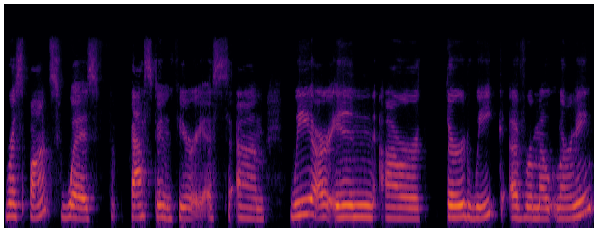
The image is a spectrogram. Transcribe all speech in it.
response was fast and furious. Um, we are in our third week of remote learning,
